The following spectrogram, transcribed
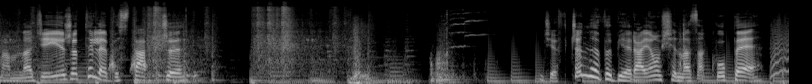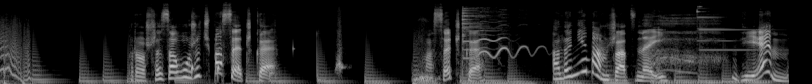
Mam nadzieję, że tyle wystarczy. Dziewczyny wybierają się na zakupy. Proszę założyć maseczkę. Maseczkę? Ale nie mam żadnej. Wiem.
